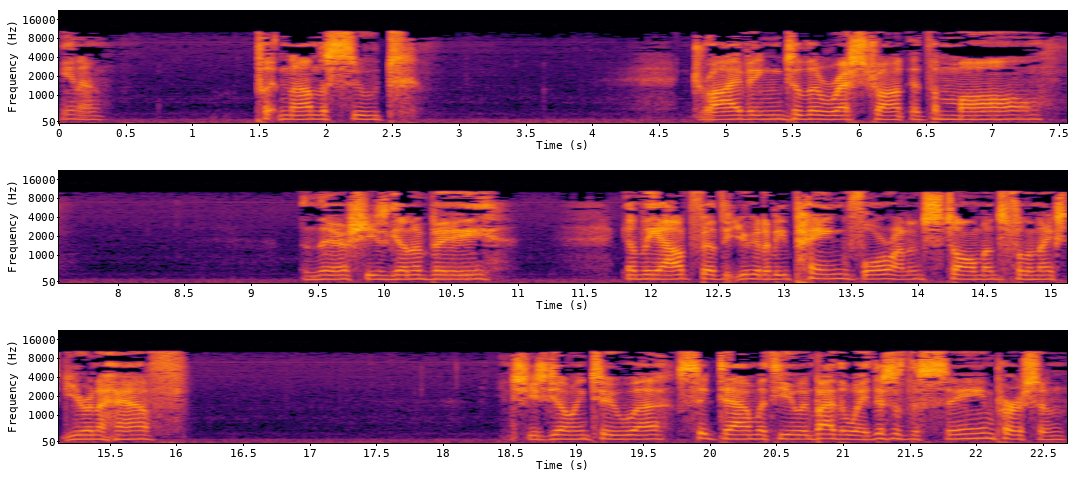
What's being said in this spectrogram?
you know, putting on the suit, driving to the restaurant at the mall, and there she's going to be in the outfit that you're going to be paying for on installments for the next year and a half. She's going to uh, sit down with you. And by the way, this is the same person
